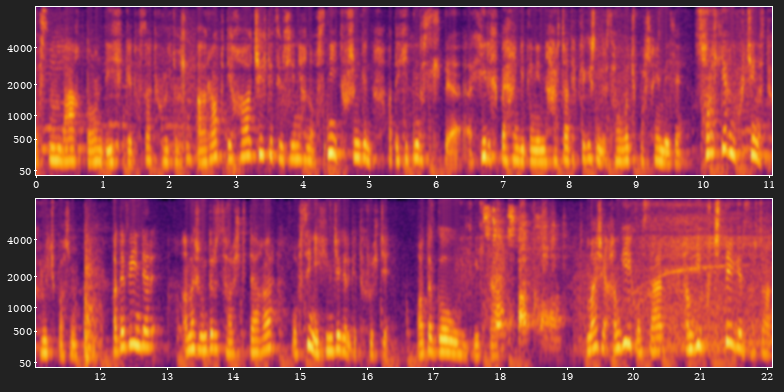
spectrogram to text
Ус нь баг дунд их гээд усаа төхрүүлж болно. А роботийнхоо чигтэй цэвэрлэгээнийх нь усны төвшинг нь одоо хідэн тусалт э, хэрэг байхын гэдгийг энэ харж байгаа аппликейшн дээр сонгож болох юм байлээ. Суралтын хүчийг бас тохируулж болно. Одоо би энэ дээр маш өндөр сорилттайгаар усын их хэмжээгээр ингэ тохируулж байна. Одоо go хэлгээл cleaning. Маш хамгийн их усаар хамгийн хүчтэйгээр сорж байгаа.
